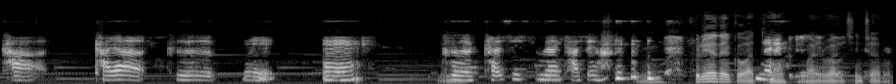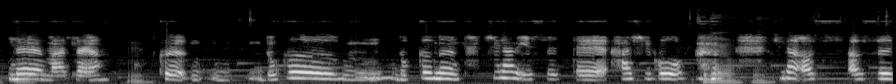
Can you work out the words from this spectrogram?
가, 가야 그, 음, 음, 그, 갈 수 있으면 가세요. 음, 그래야 될 것 같아요. 네. 말말 진짜로. 네, 맞아요. 음. 그, 음, 녹음, 녹음은 시간 있을 때 하시고, 그래요. 음. 시간 없, 없을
